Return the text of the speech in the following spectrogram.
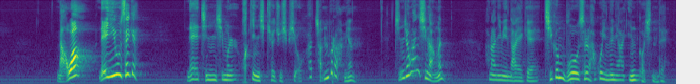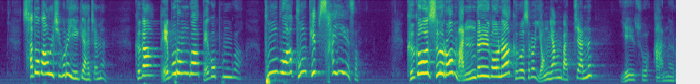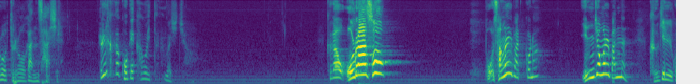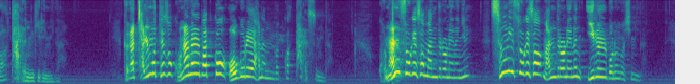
나와 내 이웃에게 내 진심을 확인시켜 주십시오가 전부라면 진정한 신앙은 하나님이 나에게 지금 무엇을 하고 있느냐인 것인데 사도 바울식으로 얘기하자면 그가 배부름과 배고픔과 풍부와 궁핍 사이에서 그것으로 만들거나 그것으로 영향받지 않는 예수 안으로 들어간 사실을 그가 고백하고 있다는 것이죠. 그가 옳아서 보상을 받거나 인정을 받는 그 길과 다른 길입니다. 그가 잘못해서 고난을 받고 억울해하는 것과 다릅니다. 고난 속에서 만들어내는 일, 승리 속에서 만들어내는 일을 보는 것입니다.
